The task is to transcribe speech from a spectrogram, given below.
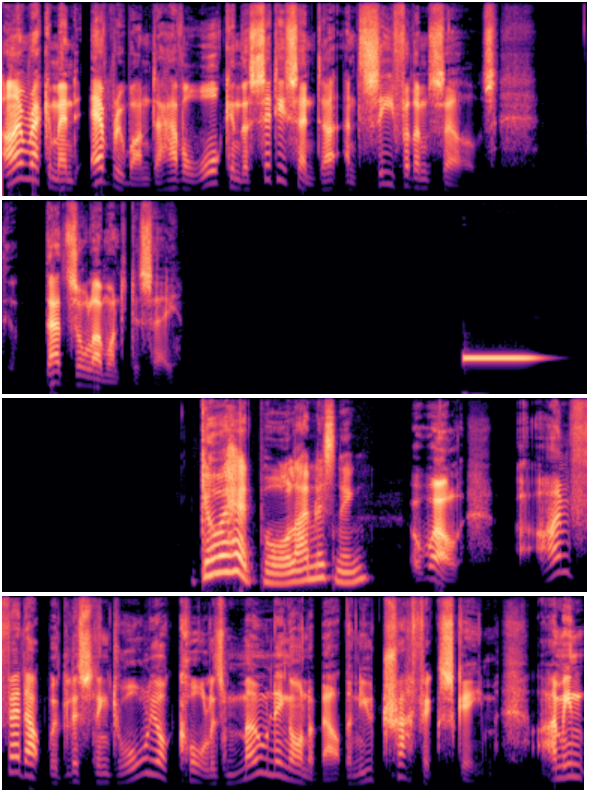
I recommend everyone to have a walk in the city centre and see for themselves. That's all I wanted to say. Go ahead, Paul, I'm listening. Well, I'm fed up with listening to all your callers moaning on about the new traffic scheme. I mean,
